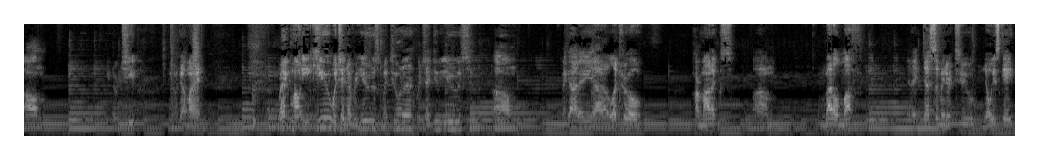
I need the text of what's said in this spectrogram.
Um they're cheap. And we got my rack mount EQ, which I never use, my tuner, which I do use. Um, I got a uh, electro harmonics um, metal muff and a decimator 2 noise gate.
